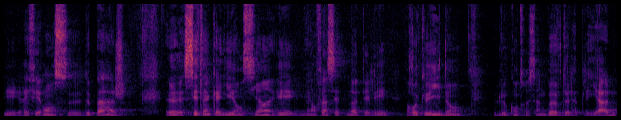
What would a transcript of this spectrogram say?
références de pages. Euh, c'est un cahier ancien, et, mais enfin cette note, elle est recueillie dans le contre Sainte-Beuve de la Pléiade,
